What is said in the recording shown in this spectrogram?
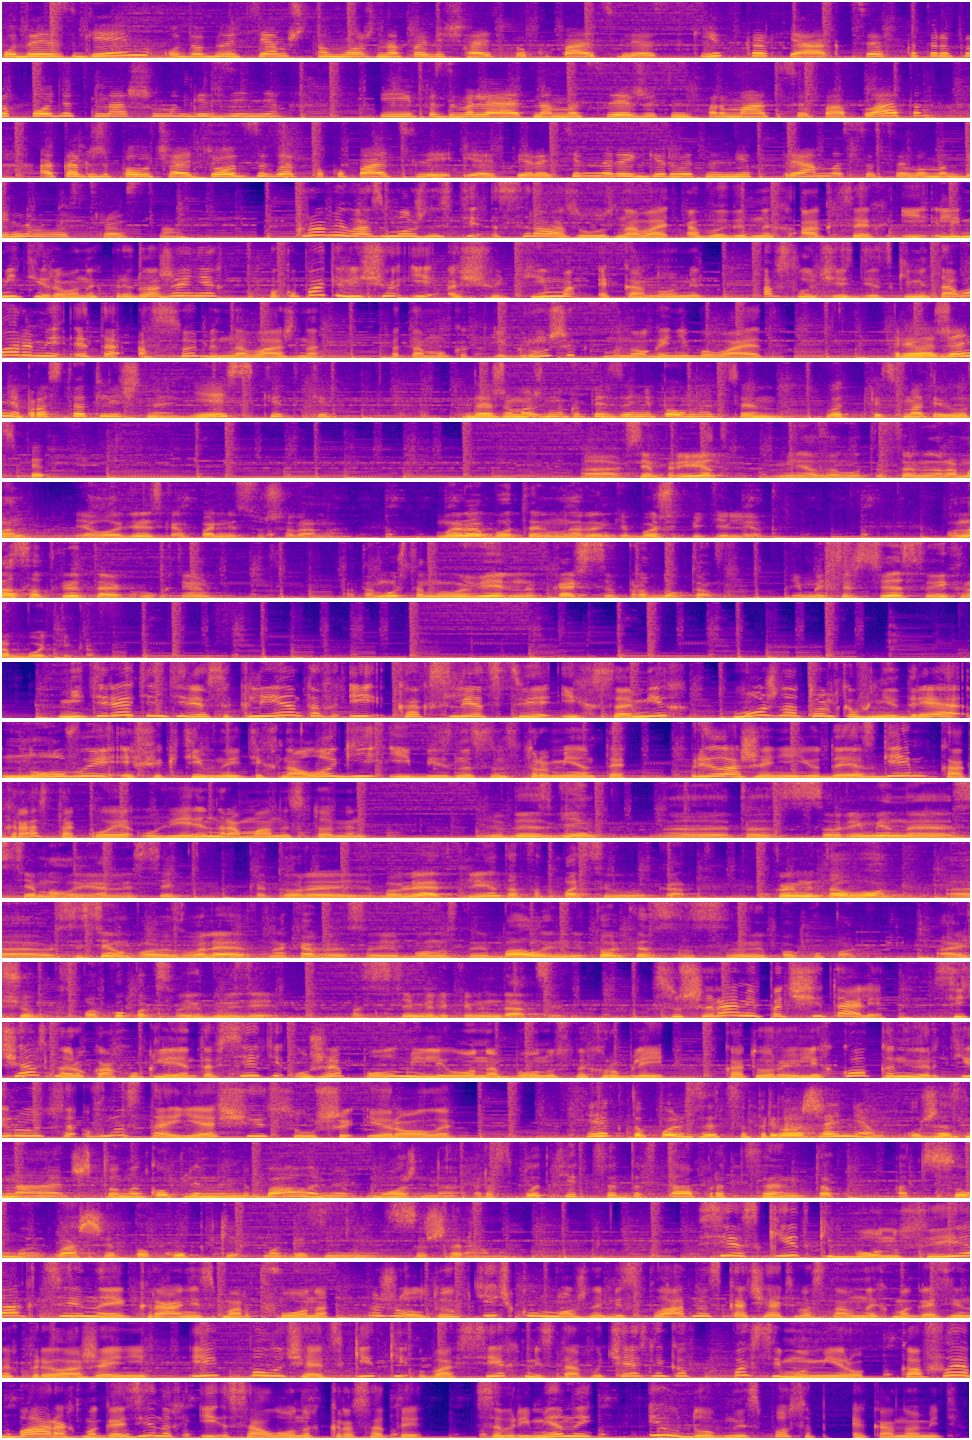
UDS Game удобно тем, что можно оповещать покупателей о скидках и акциях, которые проходят в нашем магазине, и позволяет нам отслеживать информацию по оплатам, а также получать отзывы от покупателей и оперативно реагировать на них прямо со своего мобильного устройства. Кроме возможности сразу узнавать о выгодных акциях и лимитированных предложениях, покупатель еще и ощутимо экономит. А в случае с детскими товарами это особенно важно, потому как игрушек много не бывает. Приложение просто отличное, есть скидки. Даже можно купить за неполную цену. Вот присмотри велосипед. А, Всем привет, меня зовут Истомин Роман, я владелец компании Суширама. Мы работаем на рынке больше пяти лет. У нас открытая кухня, потому что мы уверены в качестве продуктов и мастерстве своих работников. Не терять интересы клиентов и, как следствие их самих, можно только внедряя новые эффективные технологии и бизнес-инструменты. Приложение UDS Game как раз такое, уверен Роман Истомин. UDS Game это современная система лояльности, которая избавляет клиентов от пластиковых карт. Кроме того, э, система позволяет накапливать свои бонусные баллы не только со своих покупок, а еще с покупок своих друзей по системе рекомендаций. Суширами подсчитали, сейчас на руках у клиентов сети уже полмиллиона бонусных рублей, которые легко конвертируются в настоящие суши и роллы. Те, кто пользуется приложением, уже знают, что накопленными баллами можно расплатиться до 100% от суммы вашей покупки в магазине Суширама. Все скидки, бонусы и акции на экране смартфона. Желтую птичку можно бесплатно скачать в основных магазинах приложений и получать скидки во всех местах участников по всему миру. Кафе, барах, магазинах и салонах красоты. Современный и удобный способ экономить.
